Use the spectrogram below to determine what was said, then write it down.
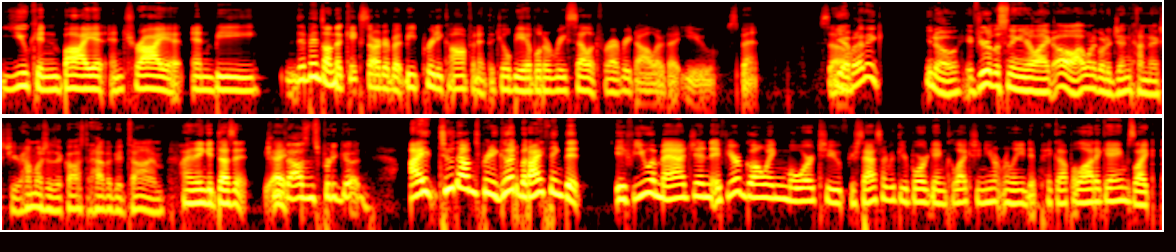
you can buy it and try it and be depends on the kickstarter but be pretty confident that you'll be able to resell it for every dollar that you spent so Yeah, but I think, you know, if you're listening and you're like, oh, I want to go to Gen Con next year, how much does it cost to have a good time? i think it doesn't I- 2000's pretty good. I 2000's pretty good, but I think that if you imagine if you're going more to if you're satisfied with your board game collection, you don't really need to pick up a lot of games. Like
